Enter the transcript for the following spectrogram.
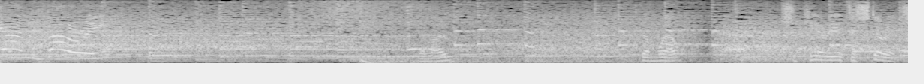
Yan Valery. Done well. Shaqiri into Sturridge.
